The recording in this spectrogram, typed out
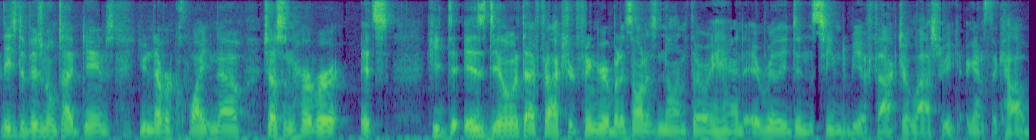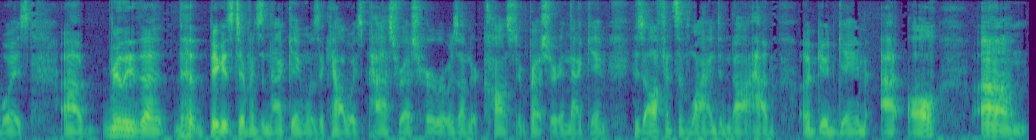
These divisional type games, you never quite know. Justin Herbert, it's he d- is dealing with that fractured finger, but it's on his non-throwing hand. It really didn't seem to be a factor last week against the Cowboys. Uh, really, the the biggest difference in that game was the Cowboys' pass rush. Herbert was under constant pressure in that game. His offensive line did not have a good game at all. Um,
